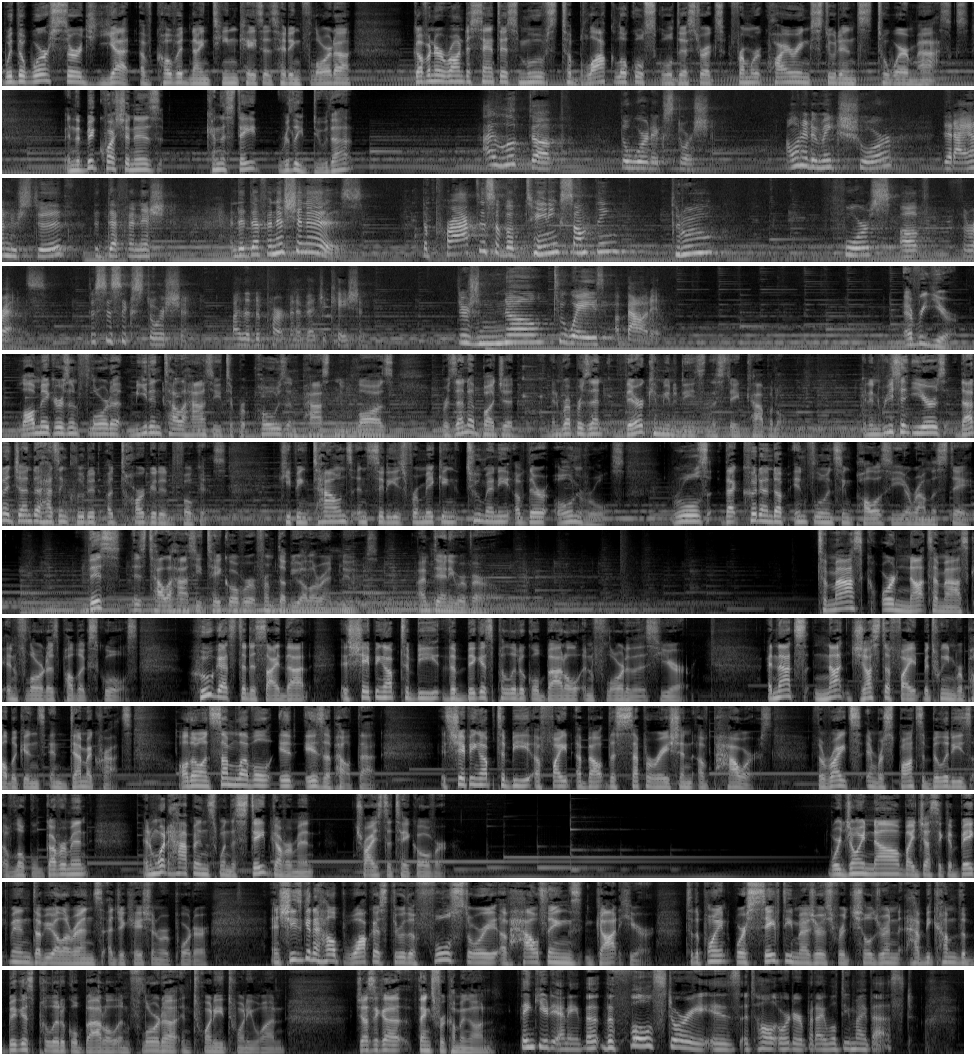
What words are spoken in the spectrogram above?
With the worst surge yet of COVID 19 cases hitting Florida, Governor Ron DeSantis moves to block local school districts from requiring students to wear masks. And the big question is can the state really do that? I looked up the word extortion. I wanted to make sure that I understood the definition. And the definition is the practice of obtaining something through force of threats. This is extortion by the Department of Education. There's no two ways about it. Every year, lawmakers in Florida meet in Tallahassee to propose and pass new laws, present a budget, and represent their communities in the state capital. And in recent years, that agenda has included a targeted focus, keeping towns and cities from making too many of their own rules, rules that could end up influencing policy around the state. This is Tallahassee Takeover from WLRN News. I'm Danny Rivero. To mask or not to mask in Florida's public schools, who gets to decide that is shaping up to be the biggest political battle in Florida this year. And that's not just a fight between Republicans and Democrats, although on some level it is about that. It's shaping up to be a fight about the separation of powers, the rights and responsibilities of local government, and what happens when the state government tries to take over. We're joined now by Jessica Bakeman, WLRN's education reporter. And she's going to help walk us through the full story of how things got here, to the point where safety measures for children have become the biggest political battle in Florida in 2021. Jessica, thanks for coming on. Thank you, Danny. The, the full story is a tall order, but I will do my best.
